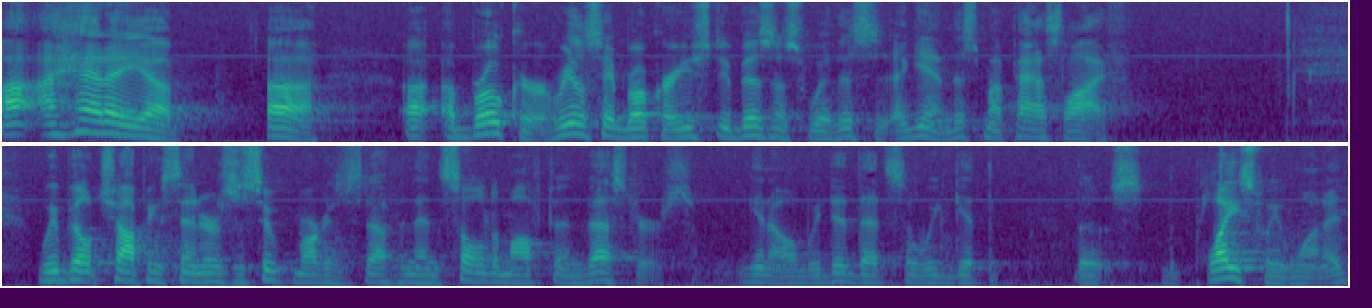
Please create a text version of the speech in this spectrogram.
I had a, uh, uh, a broker, a real estate broker I used to do business with. This is, again, this is my past life. We built shopping centers and supermarkets and stuff and then sold them off to investors. You know, we did that so we'd get the, the, the place we wanted,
